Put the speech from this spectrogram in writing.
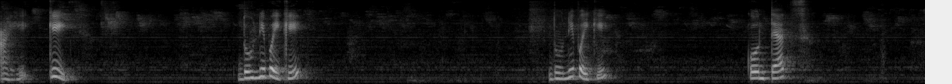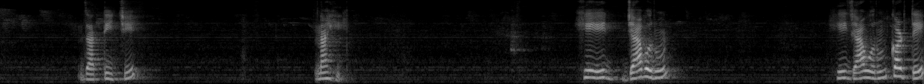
आहे की? दोन्हीपैकी दोन्हीपैकी कोणत्याच जातीची नाही. हे ज्यावरून हे ज्यावरून कळते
